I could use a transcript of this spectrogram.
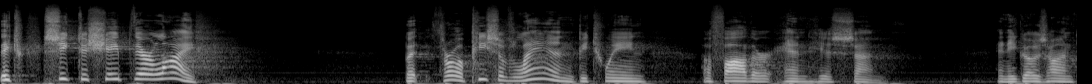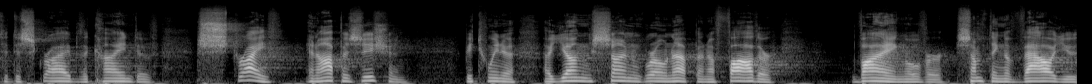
They seek to shape their life. But throw a piece of land between a father and his son. And he goes on to describe the kind of strife and opposition between a, a young son grown up and a father vying over something of value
